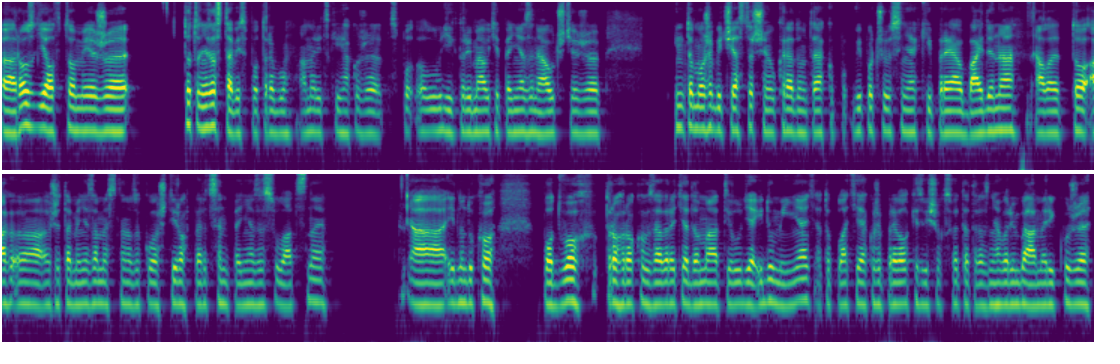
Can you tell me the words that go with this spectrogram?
rozdiel v tom je, že toto nezastaví spotrebu amerických akože spo, ľudí, ktorí majú tie peniaze na účte, že im to môže byť čiastočne ukradnuté, ako vypočujú si nejaký prejav Bidena, ale to, že tam je nezamestnanosť okolo 4%, peniaze sú lacné a jednoducho po dvoch, troch rokoch zavretia doma tí ľudia idú míňať a to platí akože pre veľký zvyšok sveta, teraz nehovorím iba Ameriku, že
